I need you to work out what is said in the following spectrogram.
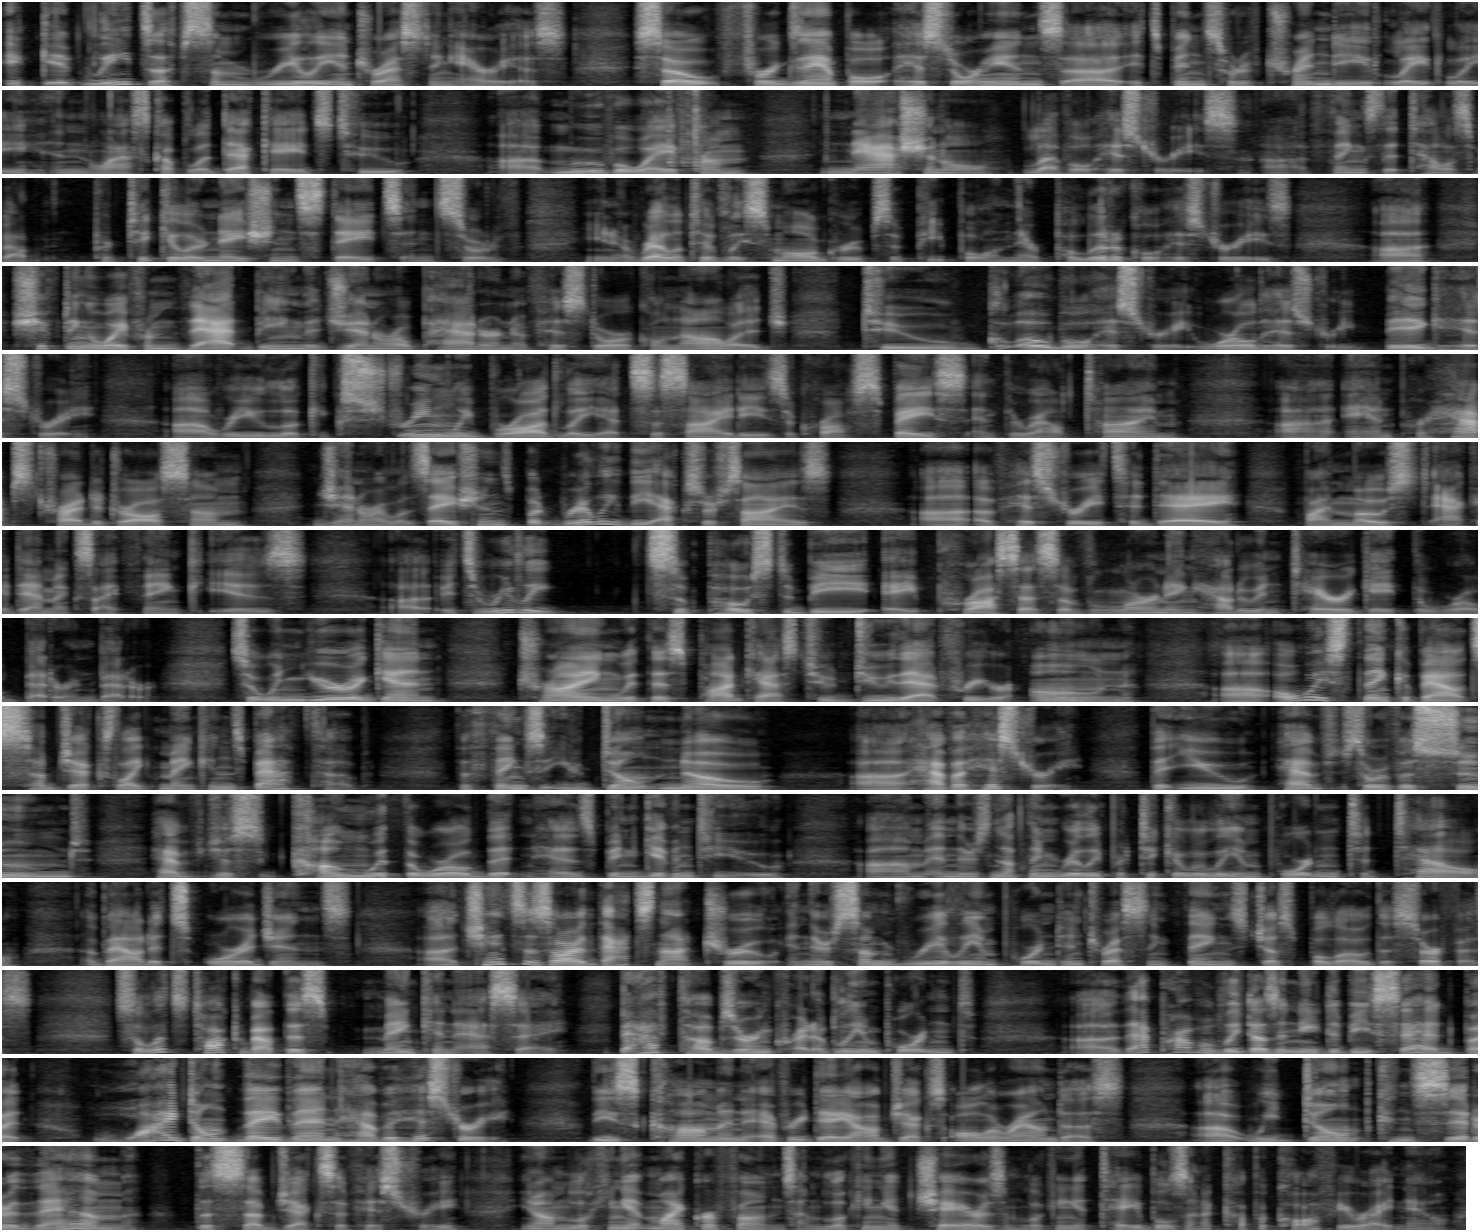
it, it, leads us some really interesting areas. So, for example, historians, uh, it's been sort of trendy lately in the last couple of decades to uh, move away from national level histories, uh, things that tell us about particular nation states and sort of you know relatively small groups of people and their political histories, uh, shifting away from that being the general pattern of historical knowledge to global history, world history, big history, uh, where you look extremely broadly at societies across space and throughout time, uh, and perhaps try to draw some generalizations, but really the exercise uh, of history today by most academics, I think, is uh, it's really supposed to be a process of learning how to interrogate the world better and better. So when you're, again, trying with this podcast to do that for your own, uh, always think about subjects like Mencken's bathtub. The things that you don't know uh, have a history, that you have sort of assumed have just come with the world that has been given to you, um, and there's nothing really particularly important to tell about its origins. Uh, chances are that's not true, and there's some really important, interesting things just below the surface. So let's talk about this Mencken essay. Bathtubs are incredibly important. Uh, that probably doesn't need to be said, but why don't they then have a history? These common everyday objects all around us, uh, we don't consider them the subjects of history. You know, I'm looking at microphones, I'm looking at chairs, I'm looking at tables and a cup of coffee right now.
